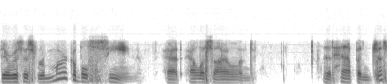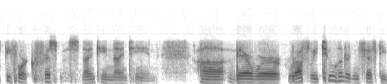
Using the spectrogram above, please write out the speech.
There was this remarkable scene at Ellis Island that happened just before Christmas, 1919 uh, there were roughly 250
